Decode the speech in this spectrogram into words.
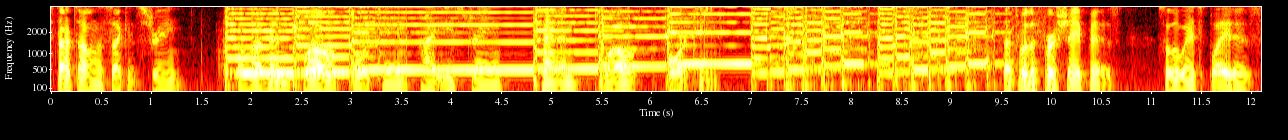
Starts out on the second string, 11, 12, 14, high E string, 10, 12, 14. That's where the first shape is. So the way it's played is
